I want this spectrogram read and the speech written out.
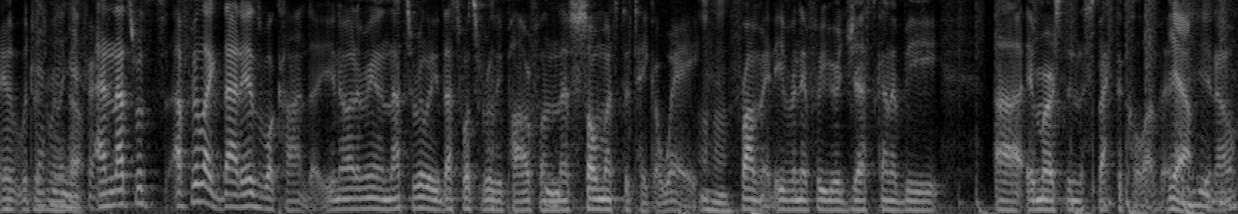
yeah, It- which was definitely really dope. different. and that's what I feel like that is Wakanda. You know what I mean? And that's really that's what's really powerful. And there's so much to take away Mm-hmm. from it, even if you're just gonna be uh, immersed in the spectacle of it. Yeah. you know.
